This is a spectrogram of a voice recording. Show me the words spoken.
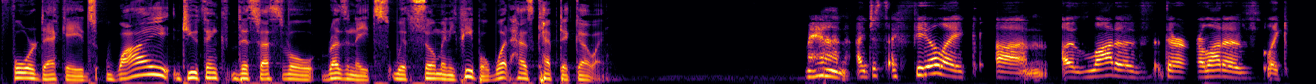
four decades. Why do you think this festival resonates with so many people? What has kept it going? Man i just i feel like um a lot of there are a lot of like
